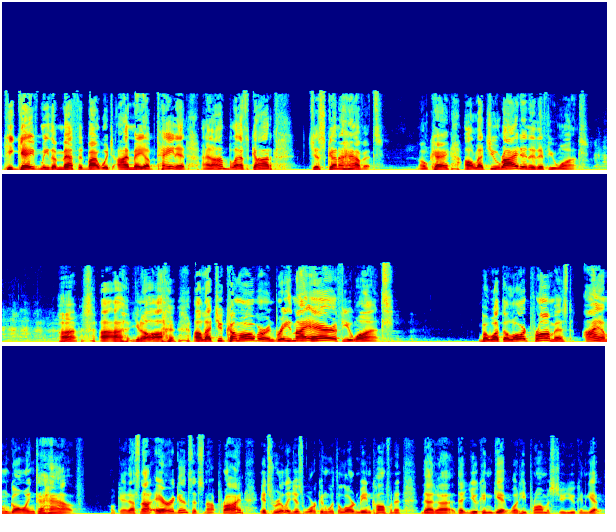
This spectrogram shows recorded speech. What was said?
He gave me the method by which I may obtain it, and I'm blessed, God, just going to have it. Okay? I'll let you ride in it if you want. Huh? Uh, you know, I'll, I'll let you come over and breathe my air if you want. But what the Lord promised, I am going to have. Okay, that's not arrogance, it's not pride. It's really just working with the Lord and being confident that, uh, that you can get what He promised you you can get.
